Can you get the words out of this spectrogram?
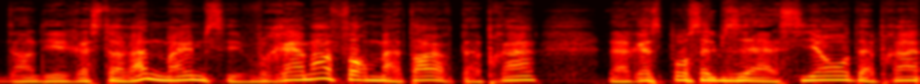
dans des restaurants même, c'est vraiment formateur. Tu apprends la responsabilisation, tu apprends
